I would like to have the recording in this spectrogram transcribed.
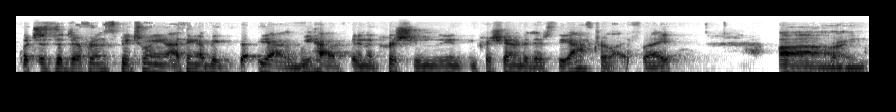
Which is the difference between I think a big yeah we have in a Christian in Christianity there's the afterlife, right? Um, Right.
